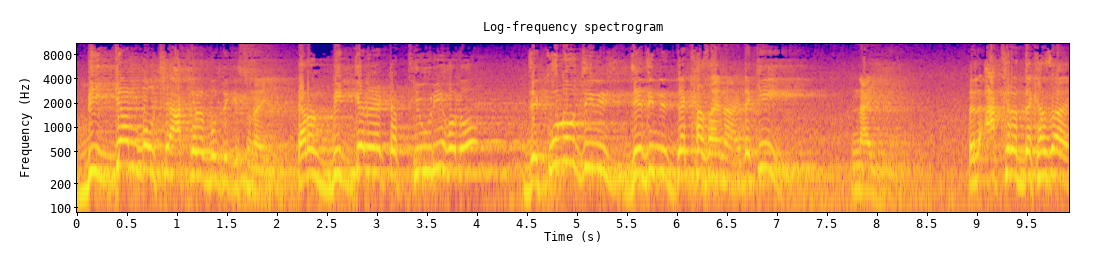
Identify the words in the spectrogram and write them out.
বিজ্ঞান বলছে, আখেরাত বলতে কিছু নাই। কারণ বিজ্ঞানের একটা থিওরি হলো যে কোনো জিনিস, যে জিনিস দেখা যায় না, এটা কি? নাই। তাহলে আখেরাত দেখা যায়?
